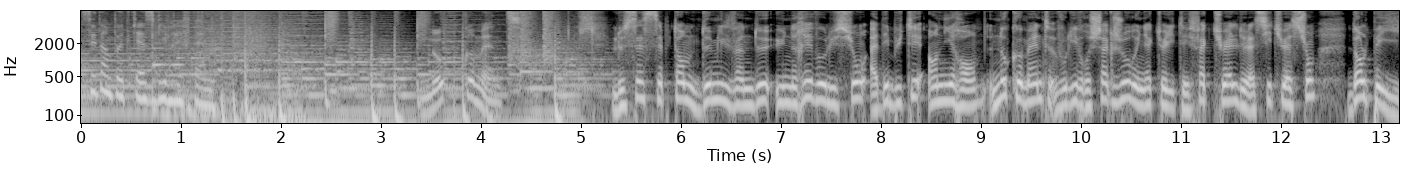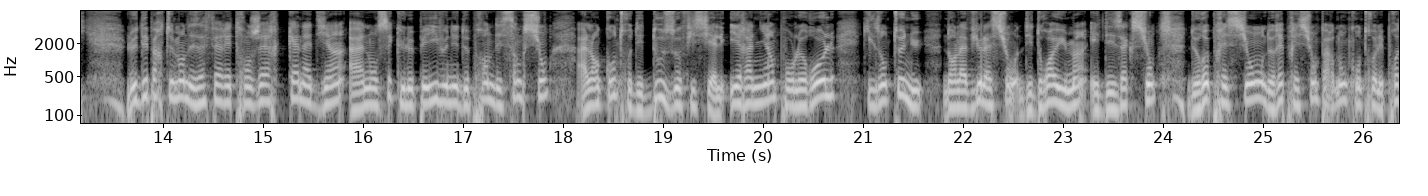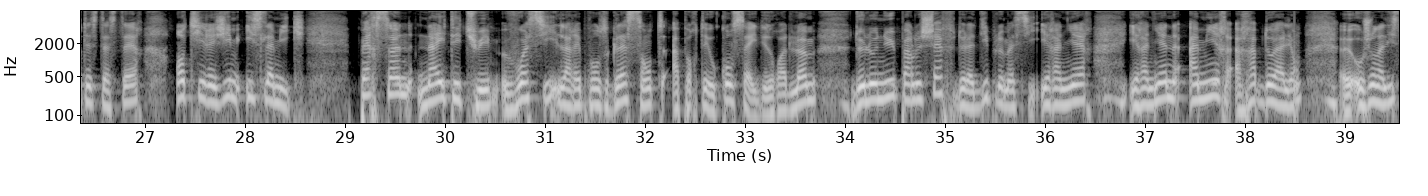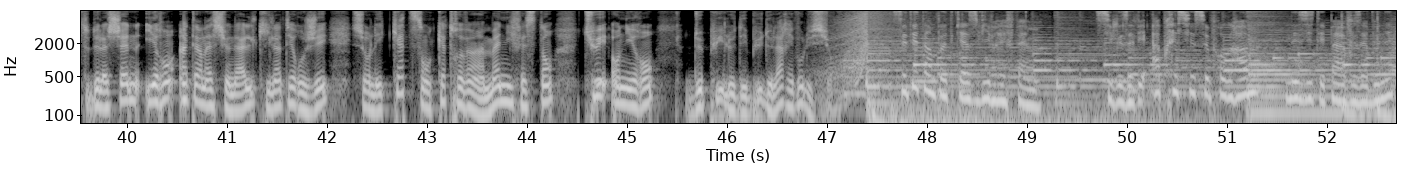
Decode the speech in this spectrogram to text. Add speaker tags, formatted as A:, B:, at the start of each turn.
A: C'est un podcast Vivre FM.
B: No comment. Le 16 septembre 2022, une révolution a débuté en Iran. No Comment vous livre chaque jour une actualité factuelle de la situation dans le pays. Le département des affaires étrangères canadien a annoncé que le pays venait de prendre des sanctions à l'encontre des 12 officiels iraniens pour le rôle qu'ils ont tenu dans la violation des droits humains et des actions de répression, de répression contre les protestataires anti-régime islamique. Personne n'a été tué. Voici la réponse glaçante apportée au Conseil des droits de l'homme de l'ONU par le chef de la diplomatie iranienne, Amir Rabdoalian, euh, au journaliste de la chaîne Iran International qui l'interrogeait sur les 481 manifestants tués en Iran depuis le début de la révolution.
A: C'était un podcast Vivre FM. Si vous avez apprécié ce programme, n'hésitez pas à vous abonner.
